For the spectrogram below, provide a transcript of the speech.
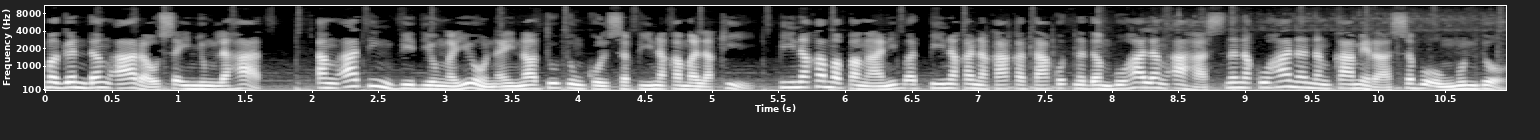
Magandang araw sa inyong lahat. Ang ating video ngayon ay natutungkol sa pinakamalaki, pinakamapanganib at pinakanakakatakot na dambuhalang ahas na nakuhanan ng kamera sa buong mundo.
